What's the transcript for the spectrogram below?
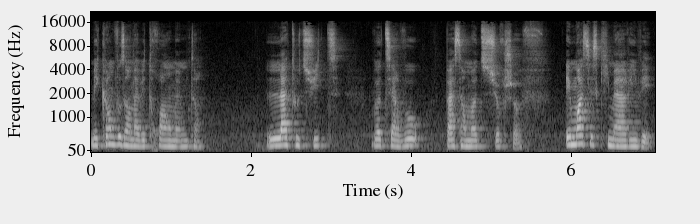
Mais quand vous en avez trois en même temps, là tout de suite, votre cerveau passe en mode surchauffe. Et moi, c'est ce qui m'est arrivé.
